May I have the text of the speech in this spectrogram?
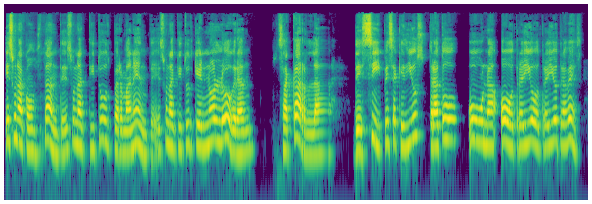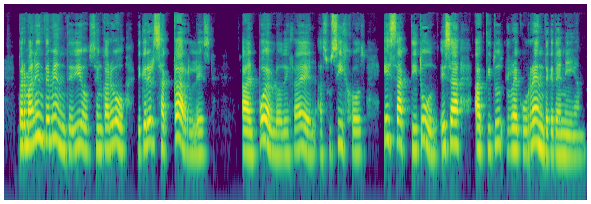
es una constante, es una actitud permanente, es una actitud que no logran sacarla de sí, pese a que Dios trató una, otra y otra y otra vez. Permanentemente Dios se encargó de querer sacarles al pueblo de Israel, a sus hijos, esa actitud, esa actitud recurrente que tenían.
